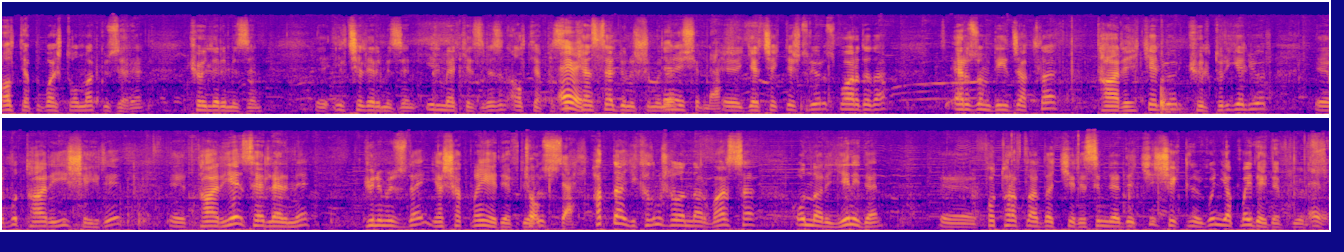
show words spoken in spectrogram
altyapı başta olmak üzere köylerimizin, e, ilçelerimizin, il merkezimizin altyapısı, Evet. kentsel dönüşümünü e, gerçekleştiriyoruz. Bu arada da Erzurum deyince akla tarih geliyor, kültür geliyor. E, bu tarihi şehri, e, tarihi eserlerini günümüzde yaşatmayı hedefliyoruz. Çok güzel. Hatta yıkılmış alanlar varsa onları yeniden e, fotoğraflardaki, resimlerdeki şekline uygun yapmayı da hedefliyoruz. Evet.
